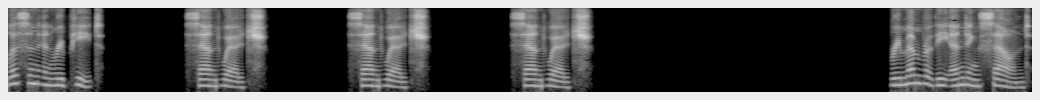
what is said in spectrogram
Listen and repeat. Sandwich. Sandwich. Sandwich. Remember the ending sound.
